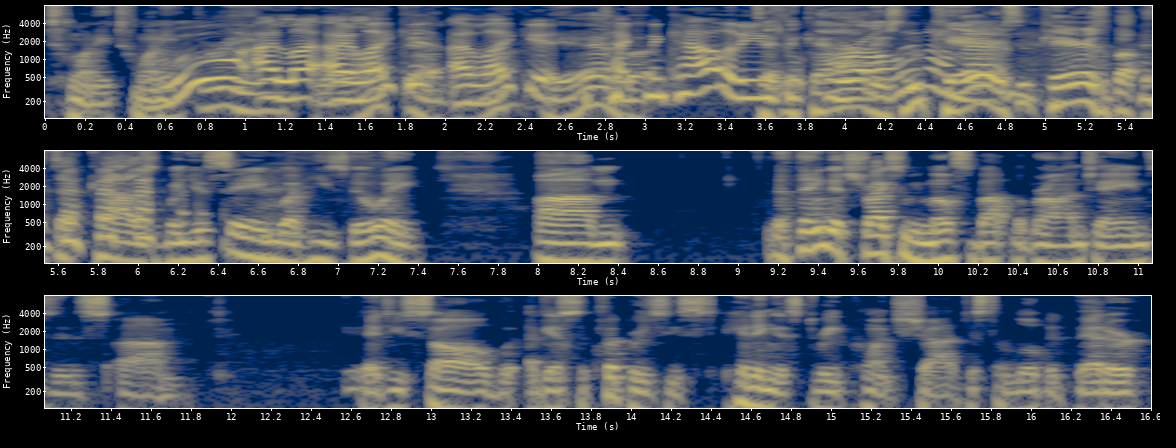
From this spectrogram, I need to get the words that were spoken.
2023. Ooh, I, li- You I like it. that, I huh? like it. Yeah, technicalities. Technicalities. Who cares? Who cares about the technicalities when you're seeing what he's doing? Um, the thing that strikes me most about LeBron James is, um, as you saw against the Clippers, he's hitting his three point shot just a little bit better.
